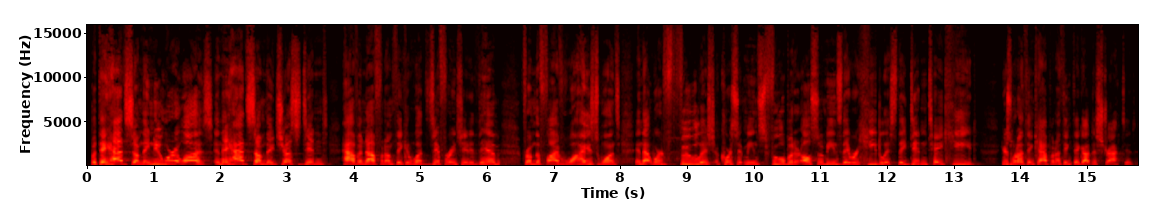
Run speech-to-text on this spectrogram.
But they had some, they knew where it was, and they had some, they just didn't have enough. And I'm thinking, what differentiated them from the five wise ones? And that word foolish, of course, it means fool, but it also means they were heedless. They didn't take heed. Here's what I think happened I think they got distracted.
